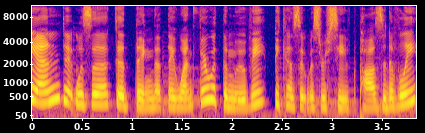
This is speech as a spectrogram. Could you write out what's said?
the end, it was a good thing that they went through with the movie because it was received positively,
